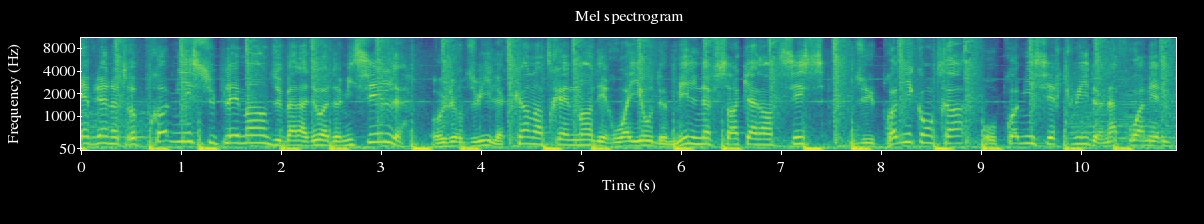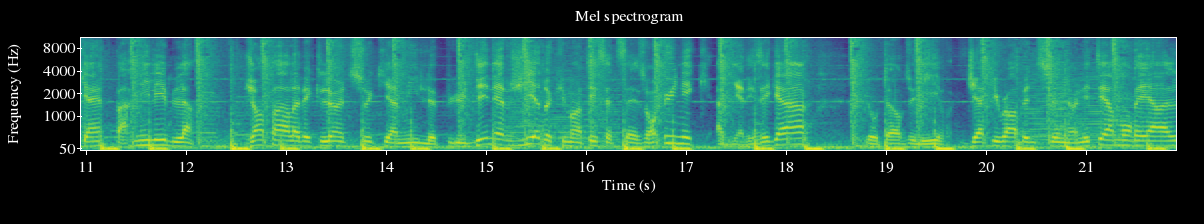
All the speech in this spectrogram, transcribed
Bienvenue à notre premier supplément du balado à domicile. Aujourd'hui, le camp d'entraînement des Royaux de 1946, du premier contrat au premier circuit d'un Afro-Américain parmi les Blancs. J'en parle avec l'un de ceux qui a mis le plus d'énergie à documenter cette saison unique à bien des égards, l'auteur du livre Jackie Robinson, Un été à Montréal,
